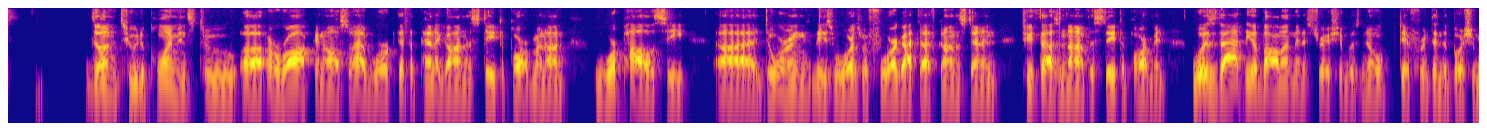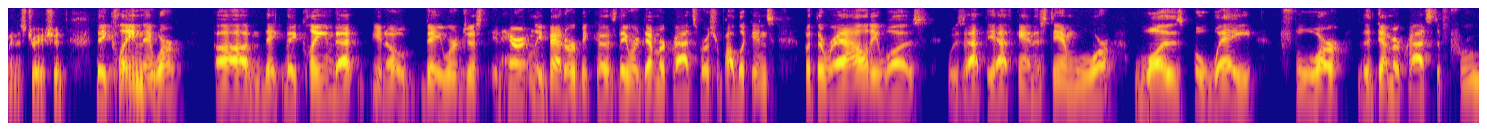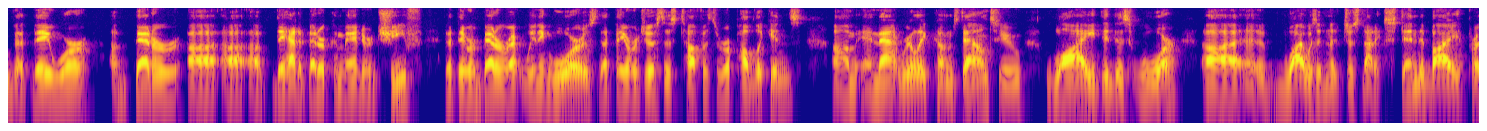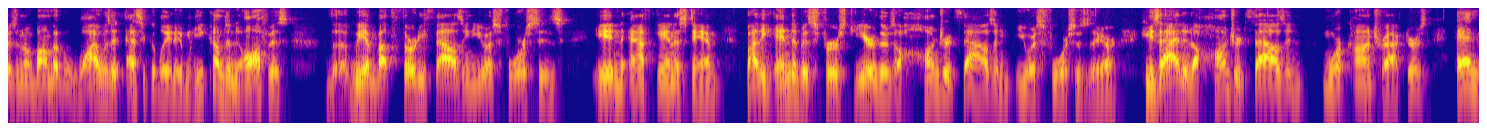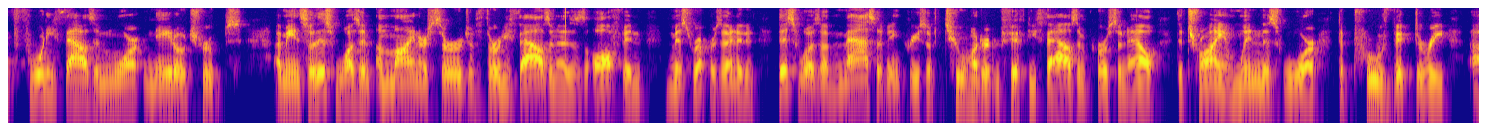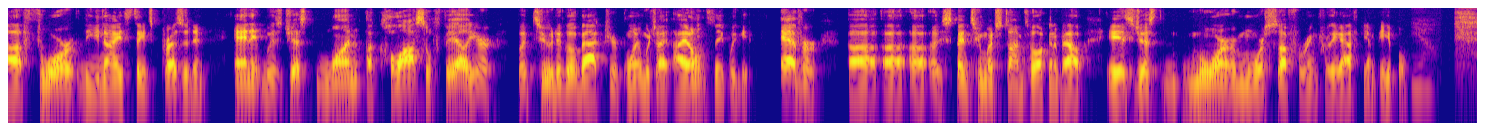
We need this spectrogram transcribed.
done two deployments to uh, iraq and also have worked at the pentagon and the state department on war policy uh, during these wars before I got to Afghanistan in 2009 with the State Department was that the Obama administration was no different than the Bush administration. They claim they were. Um, they they claim that you know they were just inherently better because they were Democrats versus Republicans. But the reality was was that the Afghanistan war was a way for the Democrats to prove that they were a better, uh, uh, uh, they had a better commander in chief, that they were better at winning wars, that they were just as tough as the Republicans. Um, and that really comes down to why did this war? Uh, uh why was it just not extended by President Obama? But why was it escalated? When he comes into office, the, we have about 30,000 U.S. forces in Afghanistan. By the end of his first year, there's 100,000 U.S. forces there. He's added 100,000 more contractors and 40,000 more NATO troops. I mean, so this wasn't a minor surge of 30,000 as is often misrepresented. This was a massive increase of 250,000 personnel to try and win this war, to prove victory uh, for the United States president. And it was just one, a colossal failure, but two, to go back to your point, which I, I don't think we could ever uh, uh, uh, spend too much time talking about, is just more and more suffering for the Afghan people. Yeah.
